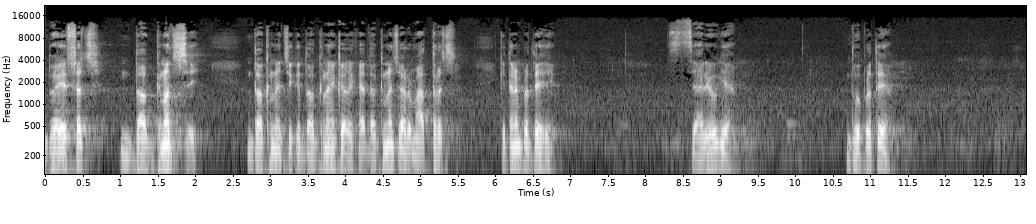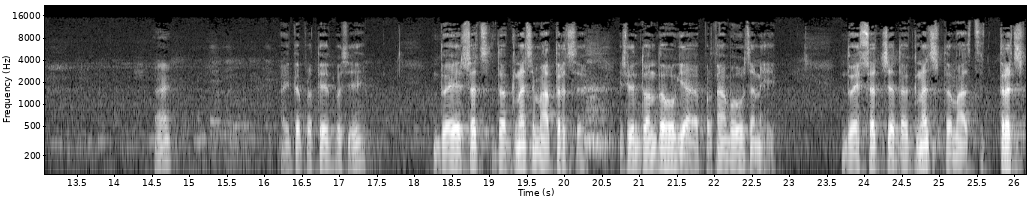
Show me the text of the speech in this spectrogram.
द्वैसच दग्न से दग्न के दघ्न कर रखा है? दग्न और मात्र कितने प्रत्यय है? चार हो गया। दो प्रत्यय? है? ऐत प्रत्यय पचे द्वैसच दग्नच मात्र इसलिए द्वंद्व हो गया। प्रथम बहुवचन है। द्वैसच दग्नच तमात्रच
